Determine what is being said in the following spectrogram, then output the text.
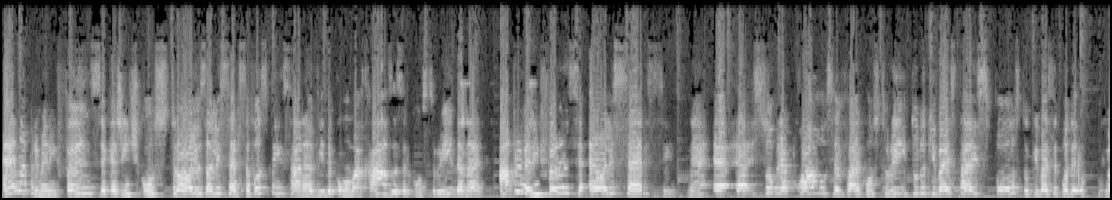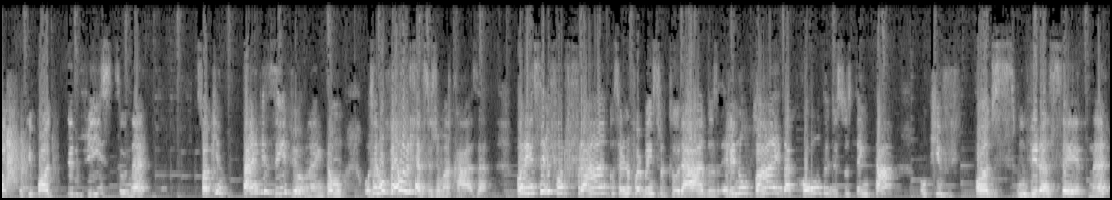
é na primeira infância que a gente constrói os alicerces. Se eu fosse pensar na vida como uma casa a ser construída, né? A primeira infância é o alicerce, né? É, é sobre a qual você vai construir tudo que vai estar exposto, o que vai ser poder, o que, vai, o que pode ser visto, né? Só que tá invisível, né? Então, você não vê o alicerce de uma casa. Porém, se ele for fraco, se ele não for bem estruturado, ele não vai dar conta de sustentar o que pode vir a ser, né?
